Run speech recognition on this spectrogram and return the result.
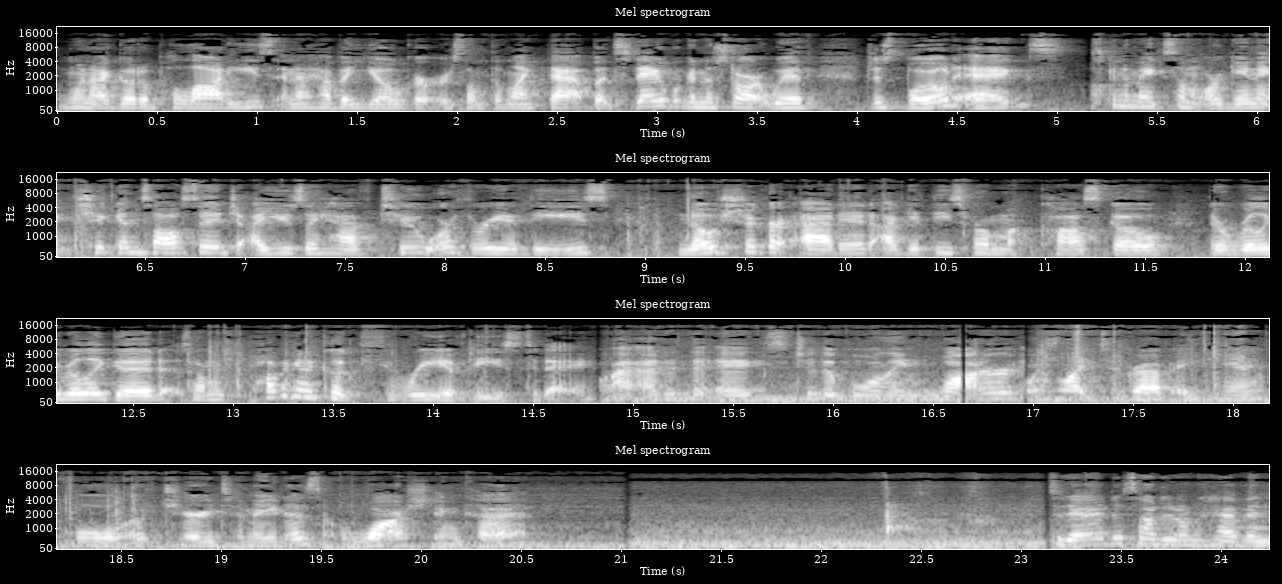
when I go to Pilates and I have a yogurt or something like that. But today we're gonna start with just boiled eggs. I'm just gonna make some organic chicken sausage. I usually have two or three of these. No sugar added. I get these from Costco. They're really, really good. So I'm probably gonna cook three of these today. I added the eggs to the boiling water. I always like to grab a handful of cherry tomatoes, washed and cut. Today I decided on having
